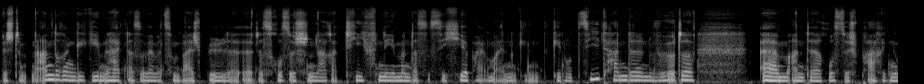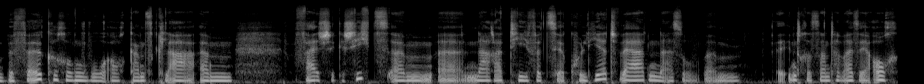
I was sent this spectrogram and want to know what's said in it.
bestimmten anderen Gegebenheiten. Also wenn wir zum Beispiel äh, das russische Narrativ nehmen, dass es sich hierbei um einen Gen Genozid handeln würde ähm, an der russischsprachigen Bevölkerung, wo auch ganz klar falsche Geschichtsnarrative zirkuliert werden. Also ähm, interessanterweise ja auch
